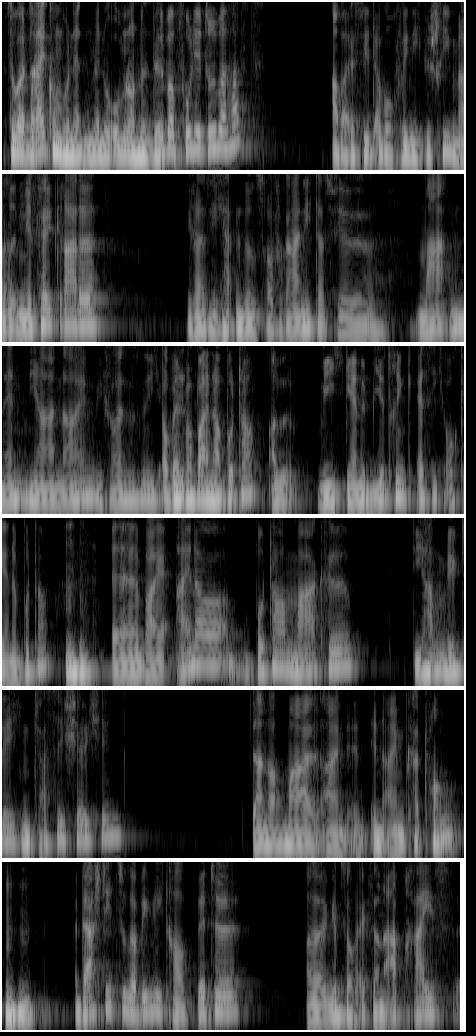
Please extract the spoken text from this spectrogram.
Sogar drei Komponenten, wenn du oben noch eine Silberfolie drüber hast. Aber es wird aber auch wenig beschrieben. Also mir fällt gerade, ich weiß nicht, hatten wir uns darauf geeinigt, dass wir Marken nennen? Ja, nein, ich weiß es nicht. Auf jeden Fall bei einer Butter, also wie ich gerne Bier trinke, esse ich auch gerne Butter. Äh, bei einer Buttermarke, die haben wirklich ein Plastikschälchen, dann nochmal ein, in, in einem Karton. Da steht sogar wirklich drauf, bitte, also da gibt es auch extra einen Abreißpunkt,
